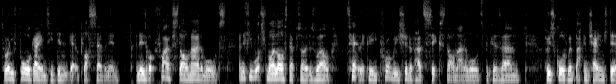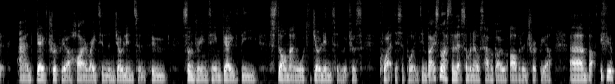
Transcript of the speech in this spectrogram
So only four games he didn't get a plus seven in. And he's got five star man awards. And if you watched my last episode as well, technically he probably should have had six star man awards because um, WhoScored went back and changed it and gave Trippier a higher rating than Joelinton, who Sun Dream Team gave the star man Award to Joelinton, which was quite disappointing. But it's nice to let someone else have a go other than Trippier. Um, but if you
